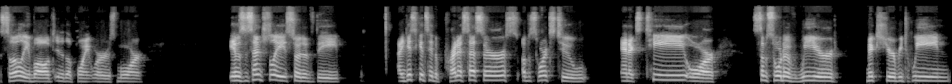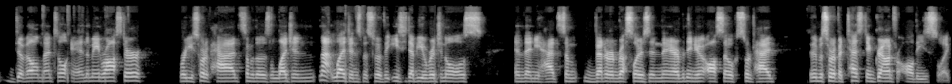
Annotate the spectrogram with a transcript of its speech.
slowly evolved into the point where it was more, it was essentially sort of the, I guess you could say the predecessor of sorts to NXT or some sort of weird mixture between developmental and the main roster where you sort of had some of those legend, not legends, but sort of the ECW originals, and then you had some veteran wrestlers in there. But then you also sort of had it was sort of a testing ground for all these like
